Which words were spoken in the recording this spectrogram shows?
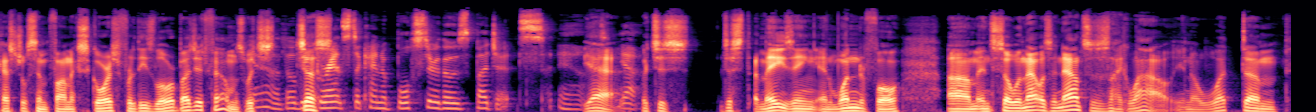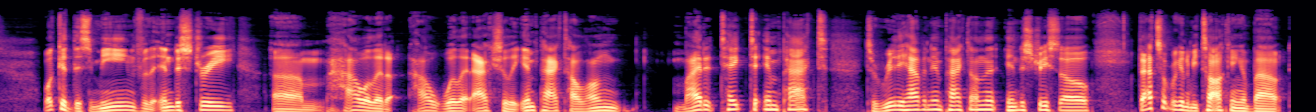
orchestral symphonic scores for these lower budget films, which yeah, there'll just be grants to kind of bolster those budgets. And, yeah, yeah. which is just amazing and wonderful. Um, and so when that was announced, it was like, wow, you know what? Um, what could this mean for the industry? Um, how will it? How will it actually impact? How long might it take to impact to really have an impact on the industry? So that's what we're going to be talking about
